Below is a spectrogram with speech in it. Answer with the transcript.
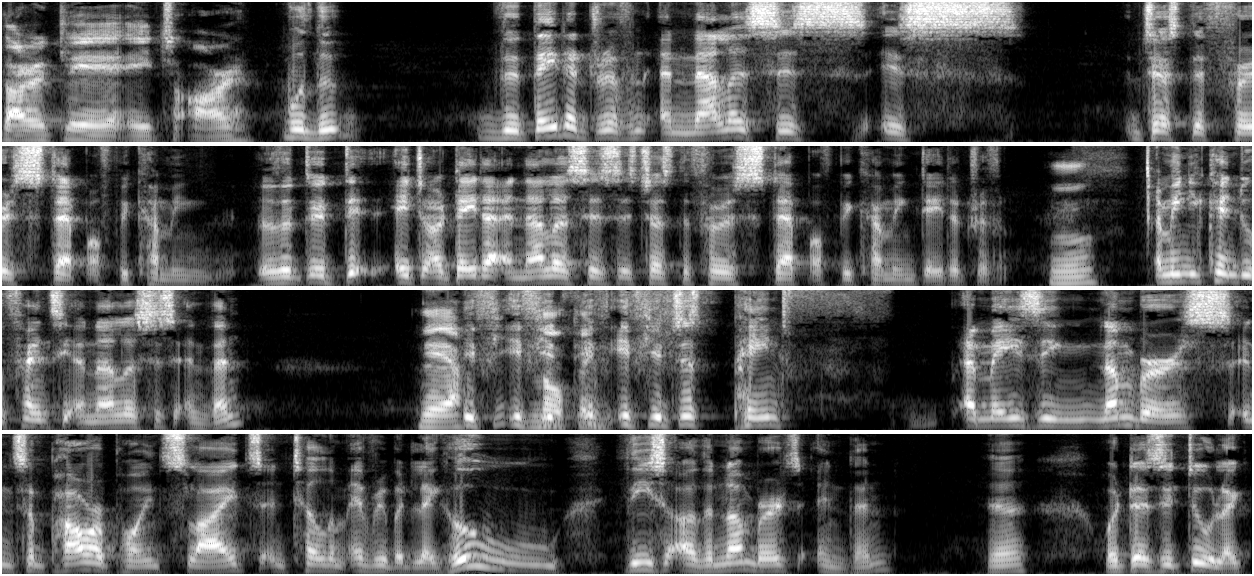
directly HR? Well, the, the data driven analysis is just the first step of becoming, the, the d- HR data analysis is just the first step of becoming data driven. Hmm. I mean, you can do fancy analysis and then Yeah. if, if, you, if, if you just paint f- amazing numbers in some PowerPoint slides and tell them everybody like, "Who these are the numbers," and then, yeah, what does it do? Like,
